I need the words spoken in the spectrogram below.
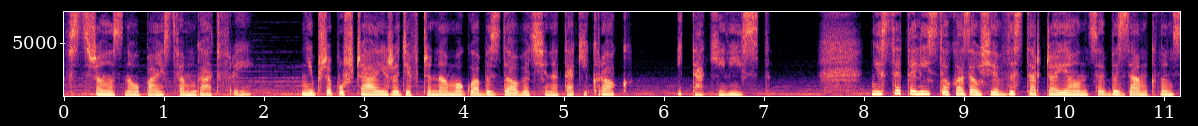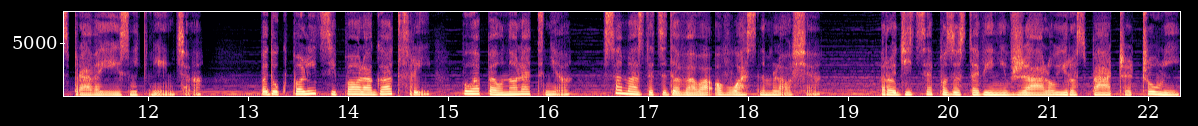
wstrząsnął państwem Godfrey. Nie przypuszczali, że dziewczyna mogłaby zdobyć się na taki krok i taki list. Niestety list okazał się wystarczający, by zamknąć sprawę jej zniknięcia. Według policji Paula Godfrey była pełnoletnia, sama zdecydowała o własnym losie. Rodzice pozostawieni w żalu i rozpaczy czuli,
